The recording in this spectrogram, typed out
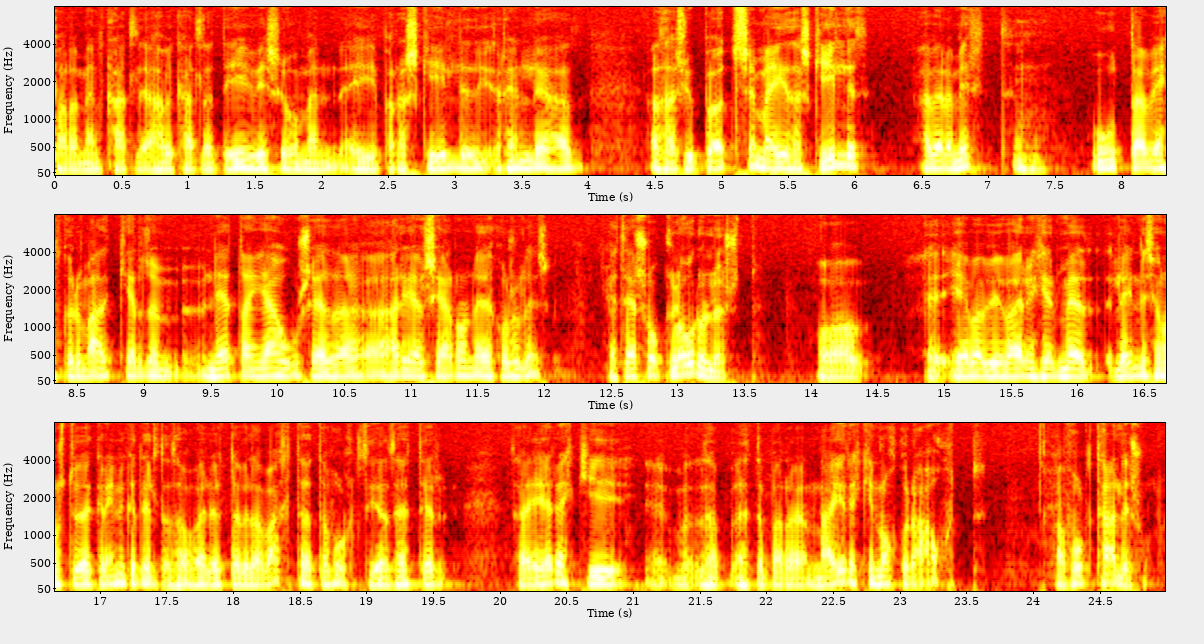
bara menn kalli, hafi kallað Davies og menn eigi bara skilið reynlega að, að það séu börn sem eigi það skilið að vera myrt mm -hmm. út af einhverjum aðgerðum Netanyahu's eða Ariel Sharon eða eitthvað svo leiðis. Þetta er svo glórulust og ef við værim hér með leynisjónustu eða greiningadelta þá væri þetta vera að vakta þetta fólk því að þetta er, það er ekki það, þetta bara næri ekki nokkur átt að fólk tali svona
